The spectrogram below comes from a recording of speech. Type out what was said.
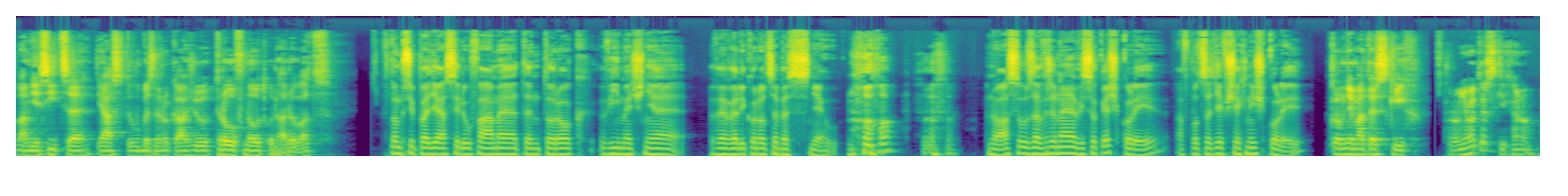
dva měsíce, já si to vůbec nedokážu troufnout, odhadovat. V tom případě asi doufáme tento rok výjimečně ve Velikonoce bez sněhu. no a jsou zavřené vysoké školy a v podstatě všechny školy. Kromě mateřských. Kromě mateřských, ano.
